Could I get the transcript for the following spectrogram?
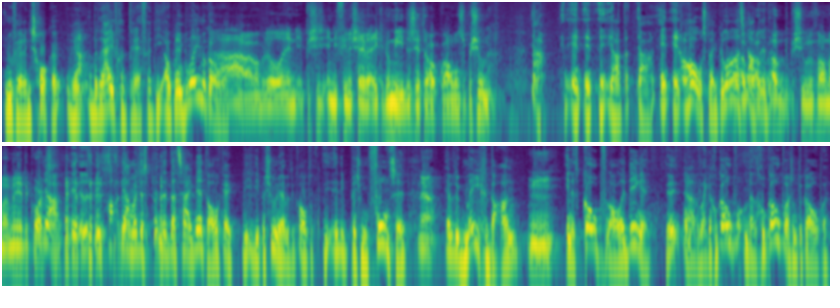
in hoeverre die schokken weer Ja. bedrijven gaan treffen die ook weer in problemen komen. Ja, maar ik bedoel, in, precies in die financiële economie, daar zitten ook al onze pensioenen. Ja, en, en, en, ja, ja, en, en alle speculatie. Ook, ja, ook, ook de pensioenen van eh, meneer De Kort. Ja, Dus- ja maar dat, is- dat, dat zei ik net al. Kijk, die, die pensioenen hebben natuurlijk altijd, die, die pensioenfondsen Ja. hebben natuurlijk meegedaan Mhm. in het kopen van allerlei dingen. Hè? Omdat het lekker goedkoop, omdat het goedkoop was om te kopen.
